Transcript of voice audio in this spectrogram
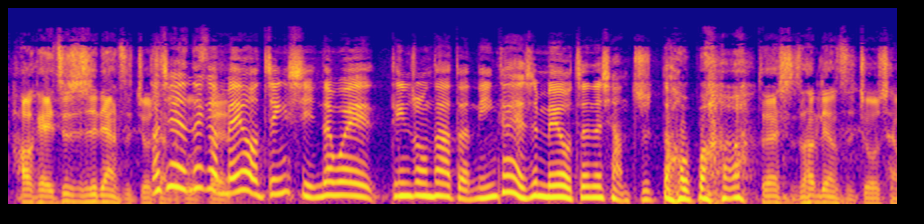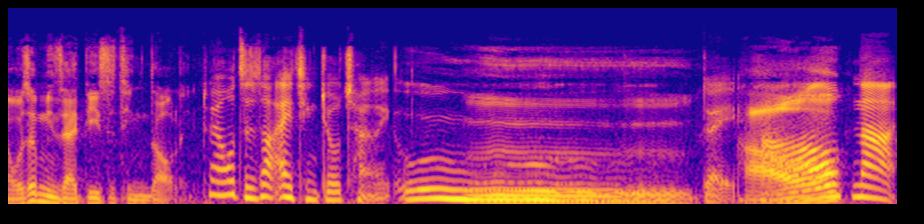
好，OK，这就是量子纠缠。而且那个没有惊喜那位听众大的，你应该也是没有真的想知道吧？对，只知道量子纠缠，我这个名字还第一次听到嘞。对啊，我只知道爱情纠缠而已。呜。对，好，好，那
